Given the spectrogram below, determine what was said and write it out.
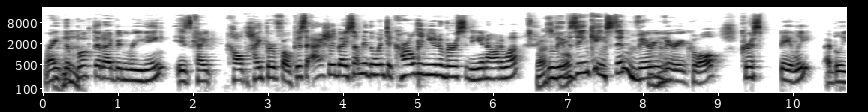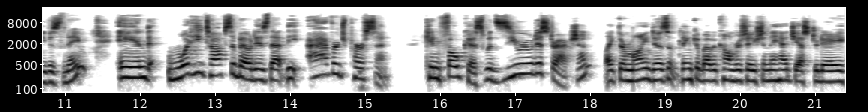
Right. The Mhm. book that I've been reading is called Hyperfocus, actually by somebody that went to Carleton University in Ottawa Well, lives cool. in Kingston. Very, Mhm. very cool. Chris Bailey, I believe is the name. And what he talks about is that the average person can focus with zero distraction, like their mind doesn't think about a conversation they had yesterday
